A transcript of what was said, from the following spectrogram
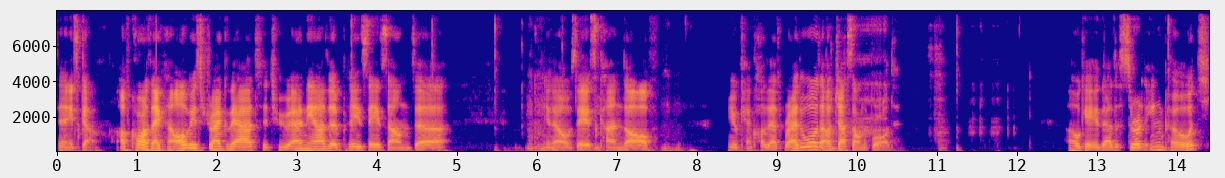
Then it's gone. Of course, I can always drag that to any other places on the, you know, this kind of, you can call that breadboard or just on the board. Okay, that's the third input.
